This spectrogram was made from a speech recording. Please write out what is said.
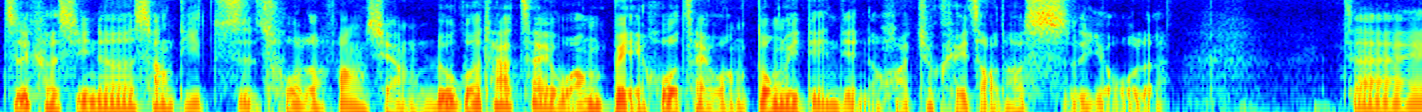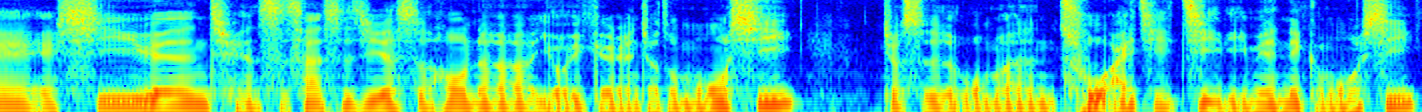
只可惜呢，上帝指错了方向。如果他再往北或再往东一点点的话，就可以找到石油了。在西元前十三世纪的时候呢，有一个人叫做摩西，就是我们出埃及记里面那个摩西，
